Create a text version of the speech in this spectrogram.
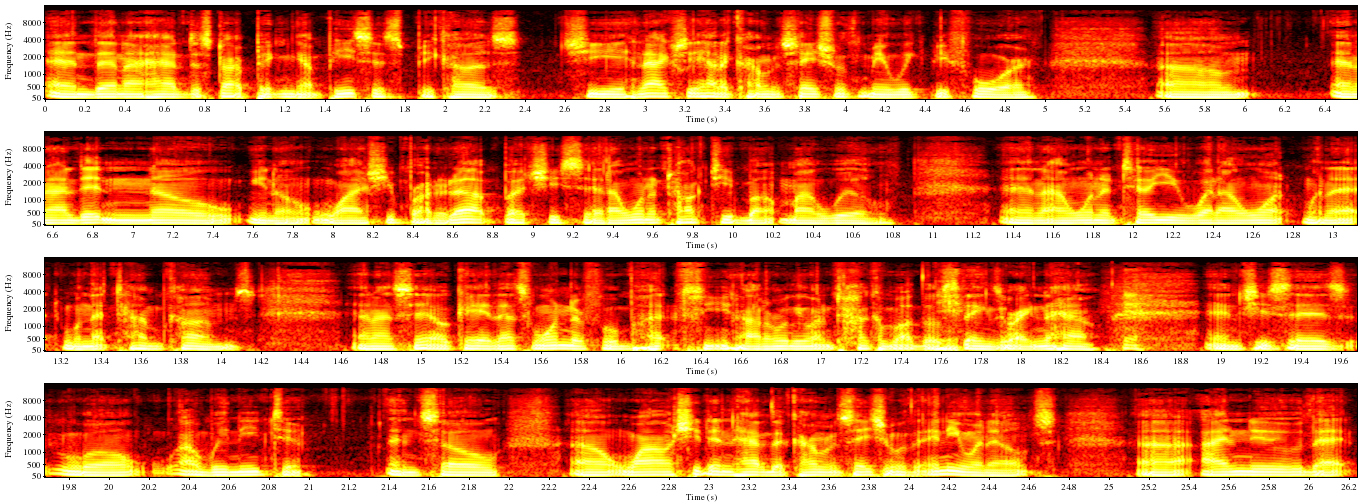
And then I had to start picking up pieces because she had actually had a conversation with me a week before. Um, and I didn't know, you know, why she brought it up, but she said, "I want to talk to you about my will, and I want to tell you what I want when that when that time comes." And I say, "Okay, that's wonderful, but you know, I don't really want to talk about those yeah. things right now." Yeah. And she says, "Well, uh, we need to." And so, uh, while she didn't have the conversation with anyone else, uh, I knew that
